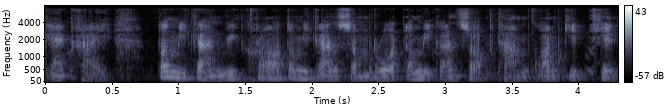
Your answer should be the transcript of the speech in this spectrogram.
แก้ไข ต้องมีการวิเคราะห์ต้องมีการสำรวจ ต้องมีการสอบถามความคิดเห็น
